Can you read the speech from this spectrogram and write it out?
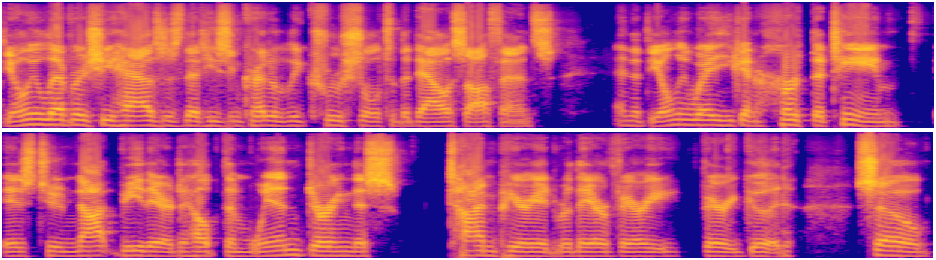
The only leverage he has is that he's incredibly crucial to the Dallas offense, and that the only way he can hurt the team is to not be there to help them win during this time period where they are very, very good. So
